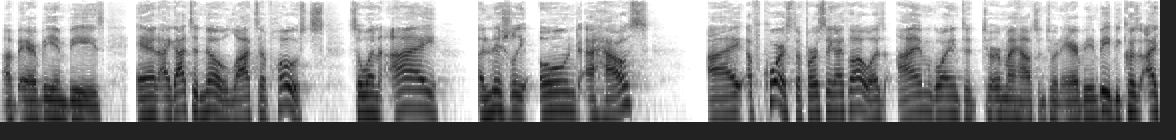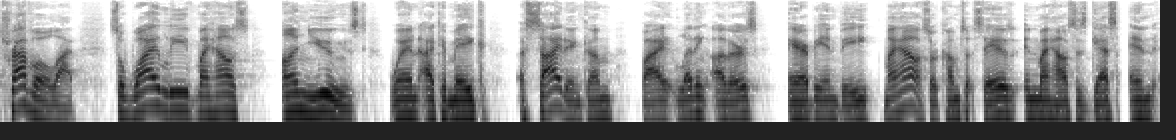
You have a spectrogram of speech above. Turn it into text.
of Airbnbs and I got to know lots of hosts. So when I initially owned a house, I, of course, the first thing I thought was, I'm going to turn my house into an Airbnb because I travel a lot. So why leave my house unused when I can make a side income by letting others Airbnb my house or come to stay in my house as guests and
